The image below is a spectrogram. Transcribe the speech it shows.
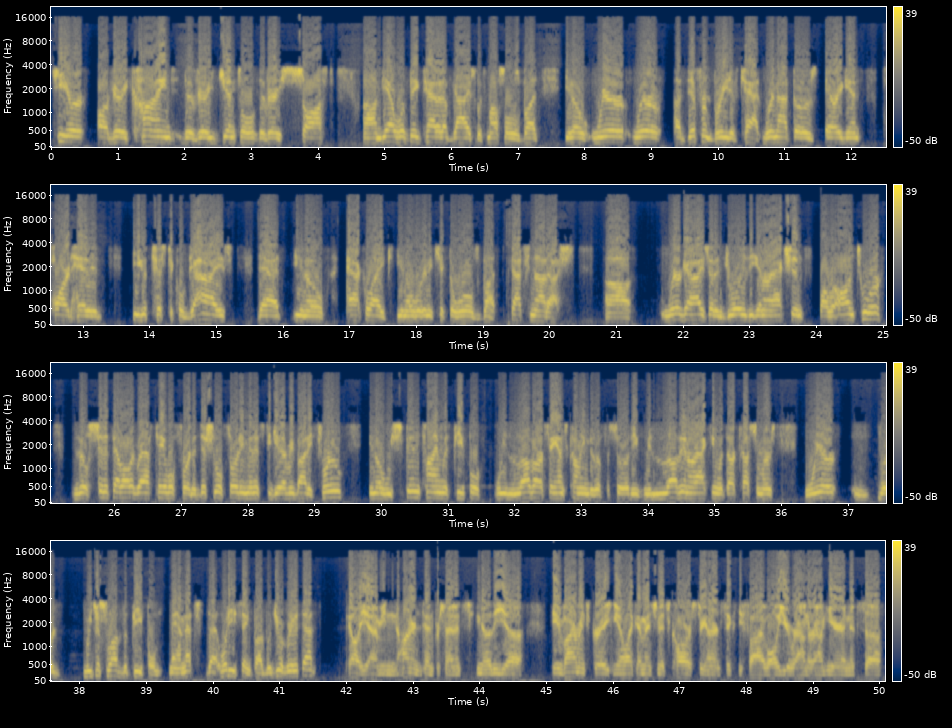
here are very kind. They're very gentle. They're very soft. Um, yeah, we're big tatted up guys with muscles, but you know we're we're a different breed of cat. We're not those arrogant, hard headed, egotistical guys that you know act like you know we're going to kick the world's butt. That's not us. Uh, we're guys that enjoy the interaction while we're on tour. They'll sit at that autograph table for an additional 30 minutes to get everybody through. You know, we spend time with people. We love our fans coming to the facility. We love interacting with our customers. We're, we're, we just love the people, man. That's that. What do you think, Bud? Would you agree with that? Oh yeah, I mean 110%. It's you know the uh the environment's great, you know like I mentioned it's cars 365 all year round around here and it's uh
